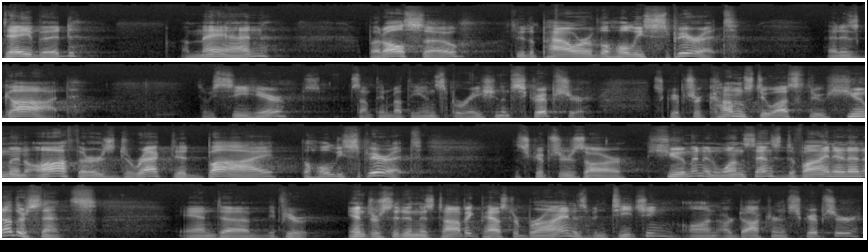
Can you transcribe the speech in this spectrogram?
David, a man, but also through the power of the Holy Spirit, that is God. So we see here something about the inspiration of Scripture. Scripture comes to us through human authors directed by the Holy Spirit. The Scriptures are human in one sense, divine in another sense. And uh, if you're interested in this topic, Pastor Brian has been teaching on our doctrine of Scripture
